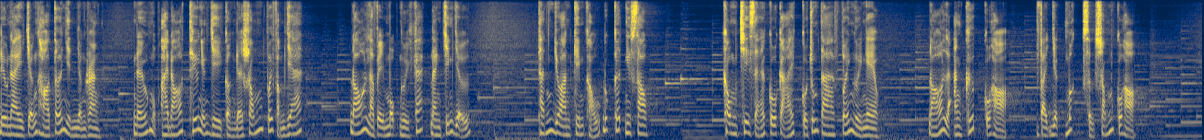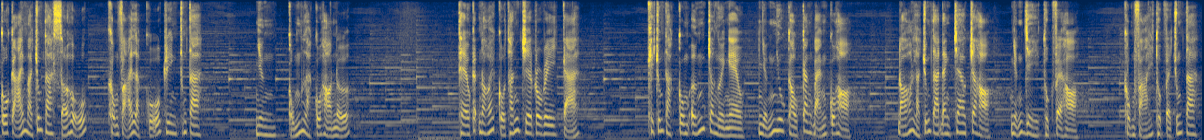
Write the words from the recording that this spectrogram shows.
Điều này dẫn họ tới nhìn nhận rằng, nếu một ai đó thiếu những gì cần để sống với phẩm giá, đó là vì một người khác đang chiếm giữ. Thánh doan kim khẩu đúc kết như sau. Không chia sẻ của cải của chúng ta với người nghèo. Đó là ăn cướp của họ và giật mất sự sống của họ. Của cải mà chúng ta sở hữu không phải là của riêng chúng ta nhưng cũng là của họ nữa. Theo cách nói của thánh Jerori cả khi chúng ta cung ứng cho người nghèo những nhu cầu căn bản của họ đó là chúng ta đang trao cho họ những gì thuộc về họ không phải thuộc về chúng ta.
